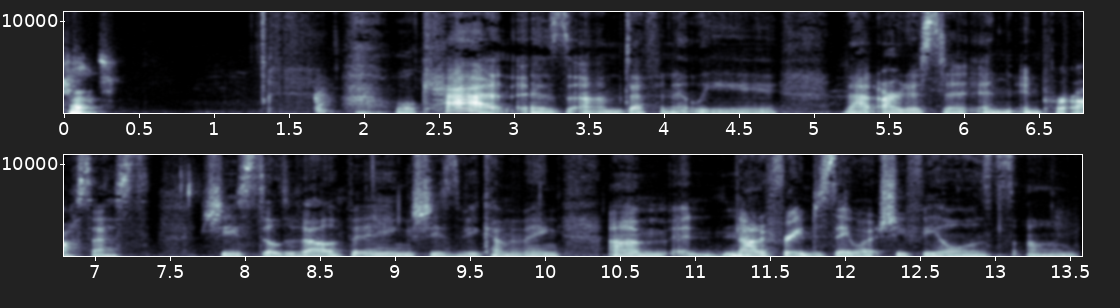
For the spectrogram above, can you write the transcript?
Kat? Well, Kat is um, definitely that artist in, in process. She's still developing. She's becoming um, not afraid to say what she feels, um,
